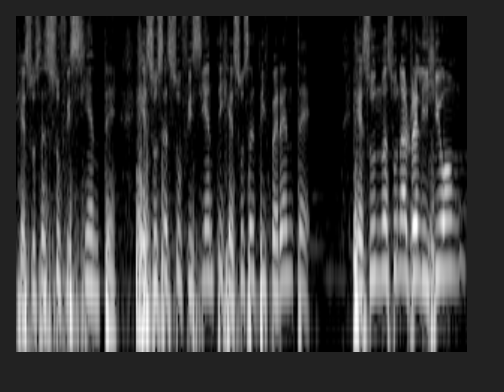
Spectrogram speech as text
Jesús es suficiente. Jesús es suficiente y Jesús es diferente. Jesús no es una religión.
